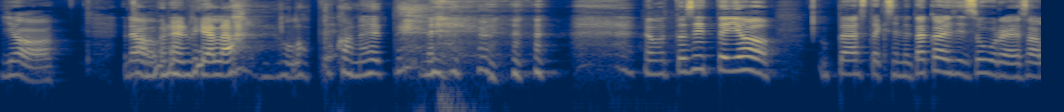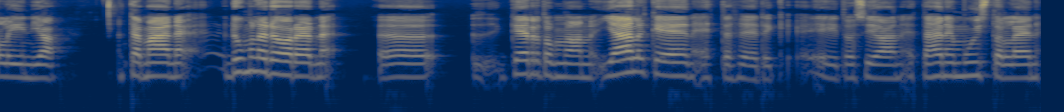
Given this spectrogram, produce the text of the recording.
Joo. No, Tämmöinen vielä loppukaneetti. no mutta sitten joo, päästäkseni takaisin suureen saliin ja tämän Dumbledoren ö, kertoman jälkeen, että se ei tosiaan, että hänen muistolleen,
